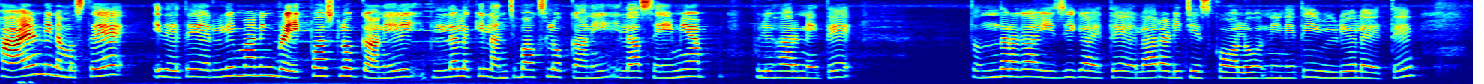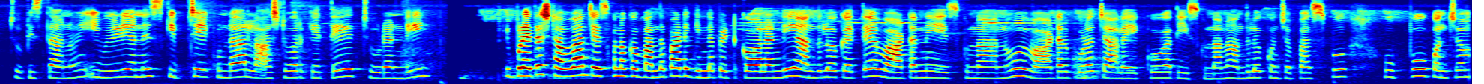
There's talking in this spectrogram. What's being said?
Hi అండి నమస్తే. ఇదైతే ఎర్లీ మార్నింగ్ బ్రేక్ఫాస్ట్లోకి కానీ పిల్లలకి లంచ్ బాక్స్లోకి కానీ ఇలా సేమియా పులిహోరని అయితే తొందరగా ఈజీగా అయితే ఎలా రెడీ చేసుకోవాలో నేనైతే ఈ వీడియోలో అయితే చూపిస్తాను. ఈ వీడియోని స్కిప్ చేయకుండా లాస్ట్ వరకు అయితే చూడండి. ఇప్పుడైతే స్టవ్ ఆన్ చేసుకుని ఒక బందపాటి గిన్నె పెట్టుకోవాలండి. అందులోకైతే వాటర్ని వేసుకున్నాను. వాటర్ కూడా చాలా ఎక్కువగా తీసుకున్నాను. అందులో కొంచెం పసుపు ఉప్పు కొంచెం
